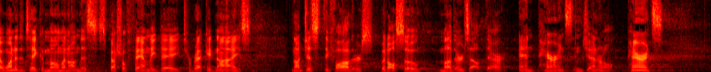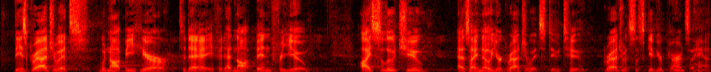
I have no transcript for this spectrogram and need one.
I wanted to take a moment on this special family day to recognize not just the fathers, but also mothers out there and parents in general. Parents, these graduates would not be here today if it had not been for you. I salute you, as I know your graduates do too. Graduates, let's give your parents a hand.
